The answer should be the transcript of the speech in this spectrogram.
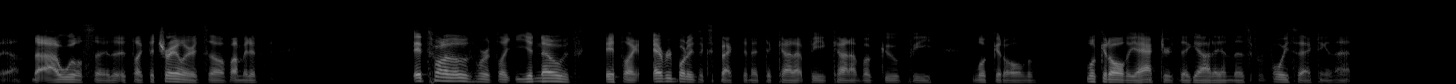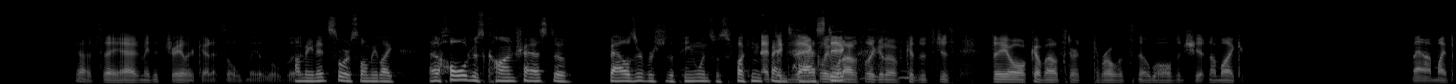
Yeah, I will say that it's like the trailer itself. I mean, if it's one of those where it's like you know it's it's like everybody's expecting it to kind of be kind of a goofy look at all the look at all the actors they got in this for voice acting and that. Gotta say, I mean, this trailer kind of sold me a little bit. I mean, it sort of sold me like that whole just contrast of Bowser versus the Penguins was fucking that's fantastic. exactly what I was thinking of because it's just they all come out start throwing snowballs and shit, and I'm like, man, I might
